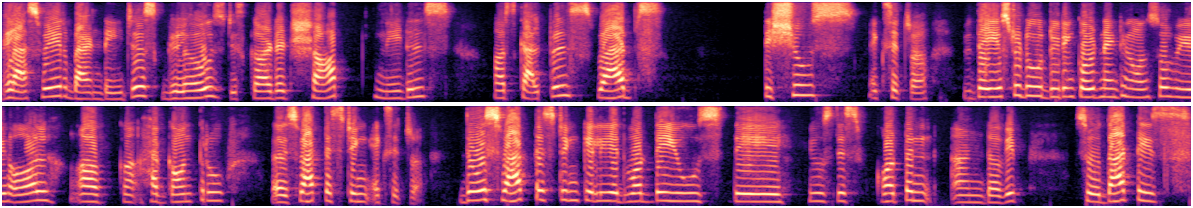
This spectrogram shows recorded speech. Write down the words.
glassware, bandages, gloves, discarded sharp needles or scalpels, swabs, tissues, etc. They used to do during COVID-19 also we all uh, have gone through uh, swab testing etc. Those swab testing ke what they use, they use this cotton and uh, whip. So that is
